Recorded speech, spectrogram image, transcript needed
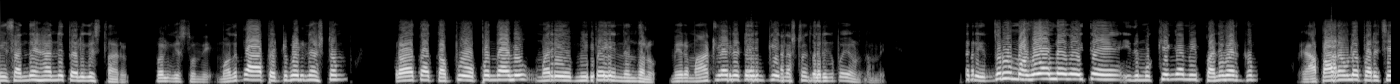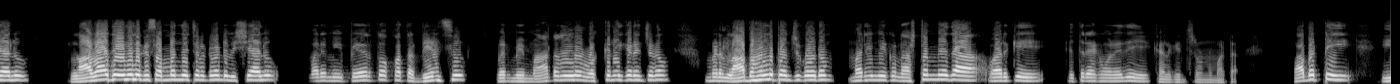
మీ సందేహాన్ని తొలగిస్తారు. తొలగిస్తుంది. మొదట పెట్టుబడి నష్టం, తర్వాత తప్పు ఒప్పందాలు మరియు మీపై నిందలు. మీరు మాట్లాడే టైంకి నష్టం జరిగిపోయి ఉంటుంది. మరి ఇద్దరు మగవాళ్ళైతే ఇది ముఖ్యంగా మీ పని వర్గం, వ్యాపారంలో పరిచయాలు, లావాదేవీలకు సంబంధించినటువంటి విషయాలు, మరి మీ పేరుతో కొత్త డీల్స్, మరి మీ మాటలలో వక్రీకరించడం, మరి లాభాలను పంచుకోవడం, మరి మీకు నష్టం మీద వారికి వ్యతిరేకం అనేది కలిగించడం అన్నమాట. కాబట్టి ఈ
